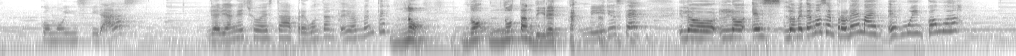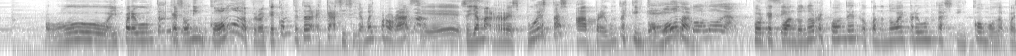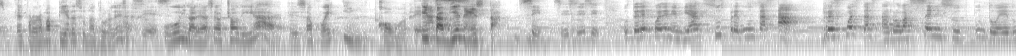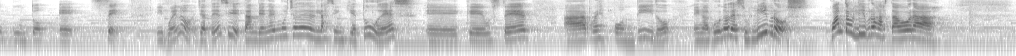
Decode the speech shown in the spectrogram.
como inspiradas? ¿Le habían hecho esta pregunta anteriormente? No, no, no tan directa. Mire usted, lo, lo, es, lo metemos en problemas, es, es muy incómoda. Oh, hay preguntas que son incómodas, pero hay que contestar. Es que así se llama el programa. Así es. Se llama respuestas a preguntas que que incomodan. incomodan. Porque Sí. cuando no responden o cuando no hay preguntas incómodas, pues el programa pierde su naturaleza. Así es. Uy, la de hace ocho días, esa fue incómoda. Y también esta. Sí, sí, sí, sí. Ustedes pueden enviar sus preguntas a respuestas@semisud.edu.ec. Y bueno, ya te decía, también hay muchas de las inquietudes eh, que usted ha respondido en algunos de sus libros. ¿Cuántos libros hasta ahora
